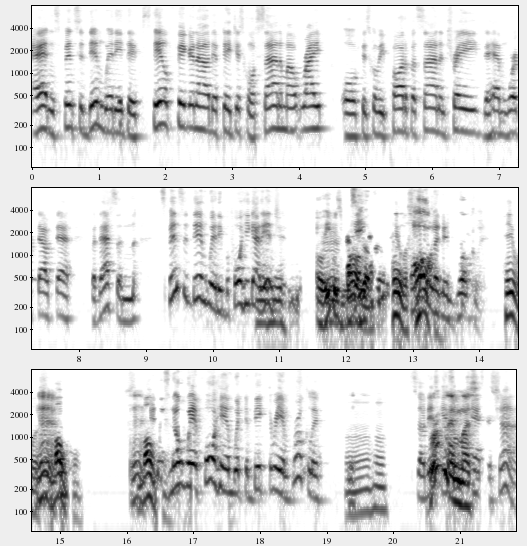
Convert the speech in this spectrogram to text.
adding Spencer Dinwiddie, they're still figuring out if they're just gonna sign him outright or if it's gonna be part of a sign and trade. They haven't worked out that, but that's a Spencer Dinwiddie before he got Mhm. injured, Oh, he was He- balling. He was balling smoking. in Brooklyn. He was Yeah. smoking. Yeah. Smoking. there's nowhere for him with the big three in Brooklyn. hmm So this Brooklyn gives must- a chance to shine.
